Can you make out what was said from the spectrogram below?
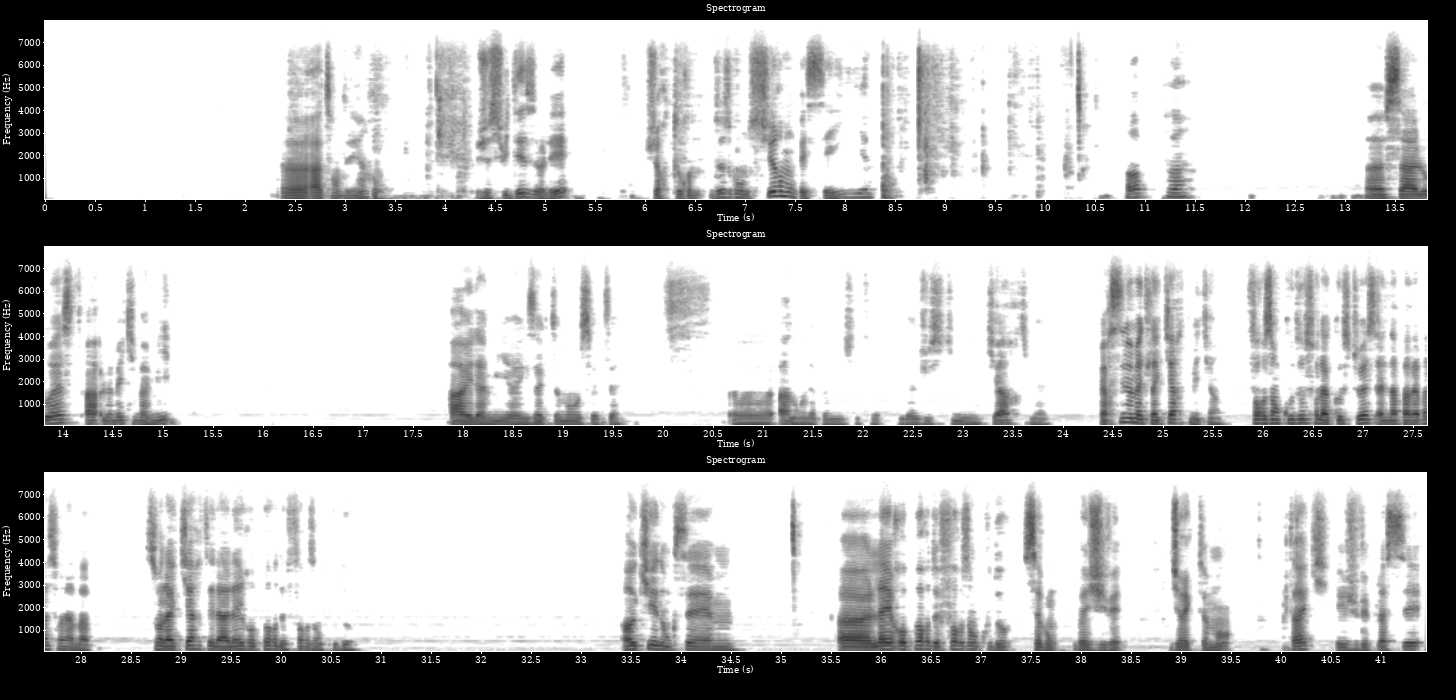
Euh, attendez. Hein. Je suis désolé. Je retourne deux secondes sur mon PC. Hop. Euh, ça à l'ouest. Ah, le mec il m'a mis. Ah, il a mis euh, exactement où c'était. Euh, ah non, il a pas mis où c'était. Il a juste mis une carte, mais... Merci de me mettre la carte, mais tiens. Zancudo sur la côte ouest, elle n'apparaît pas sur la map. Sur la carte, elle est à l'aéroport de Zancudo. Ok, donc c'est... Euh, l'aéroport de Fort Zancudo. C'est bon, bah j'y vais. Directement. Tac, et je vais placer...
